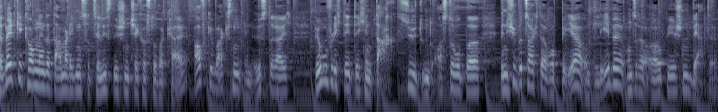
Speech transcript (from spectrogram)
Zur Welt gekommen in der damaligen sozialistischen Tschechoslowakei, aufgewachsen in Österreich, beruflich tätig in Dach, Süd- und Osteuropa, bin ich überzeugter Europäer und lebe unsere europäischen Werte.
